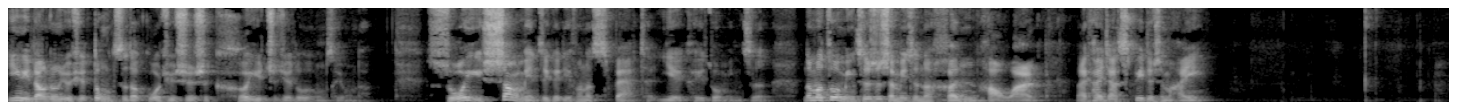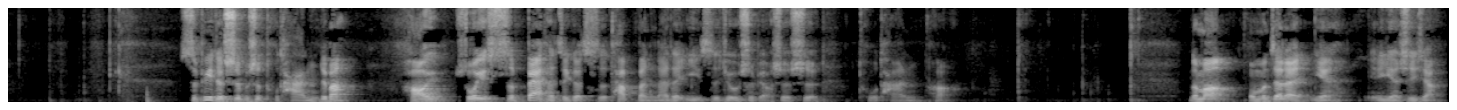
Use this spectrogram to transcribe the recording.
英语当中有些动词的过去式是可以直接做动词用的。所以上面这个地方的 spat 也可以做名词。那么做名词是什么意思呢？很好玩，来看一下 spit 什么含义。spit 是不是吐痰，对吧？好，所以 spat 这个词它本来的意思就是表示是吐痰哈。那么我们再来演演示一下，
